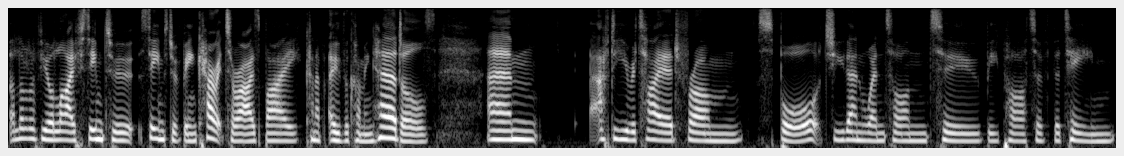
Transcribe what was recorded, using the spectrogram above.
a lot of your life seem to seems to have been characterized by kind of overcoming hurdles. Um, after you retired from sport, you then went on to be part of the team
